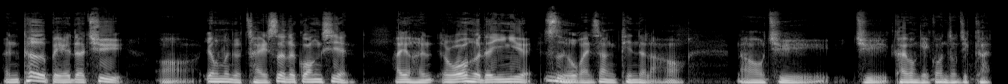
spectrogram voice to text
很特别的去啊，用那个彩色的光线，还有很柔和的音乐，适合晚上听的啦哈，然后去去开放给观众去看，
